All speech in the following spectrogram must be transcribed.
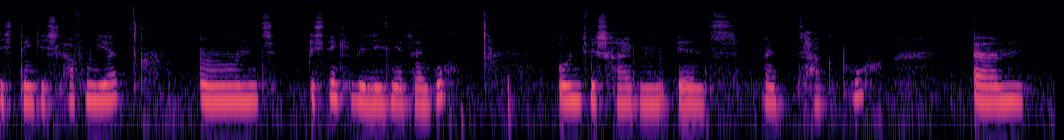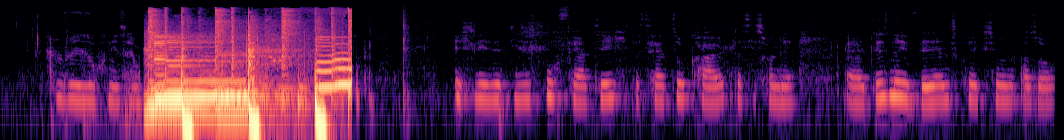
ich denke, ich schlafen gehe. Und ich denke, wir lesen jetzt ein Buch. Und wir schreiben ins mein Tagebuch. Ähm, wir suchen jetzt ein Buch. Ich lese dieses Buch fertig. Das Herz so kalt. Das ist von der äh, Disney Villains Kollektion. Also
